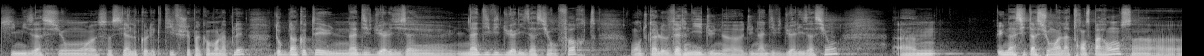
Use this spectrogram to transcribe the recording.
optimisation euh, sociale collective, je ne sais pas comment l'appeler. Donc d'un côté, une, individualisation forte, ou en tout cas le vernis d'une euh, individualisation, euh, une incitation à la transparence. Hein,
